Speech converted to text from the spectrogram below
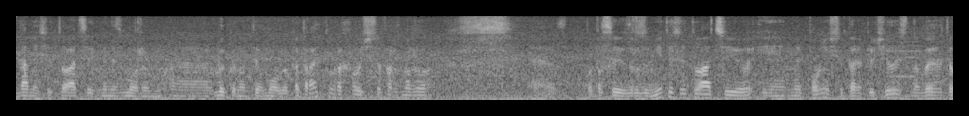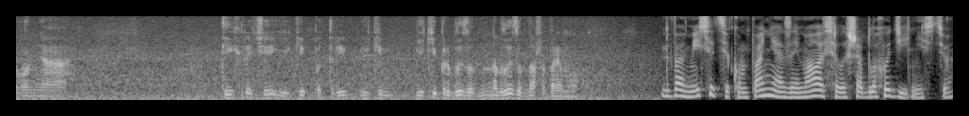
в даній ситуації ми не зможемо е, виконати умови контракту, враховуючи форс-мажор. Попросив зрозуміти ситуацію, і ми повністю переключились на виготовлення тих речей, які потрібні, які, які приблизили наблизили нашу перемогу. Два місяці компанія займалася лише благодійністю.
